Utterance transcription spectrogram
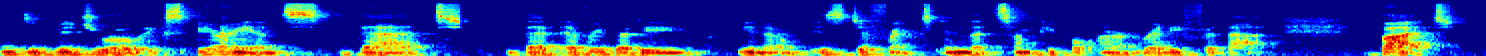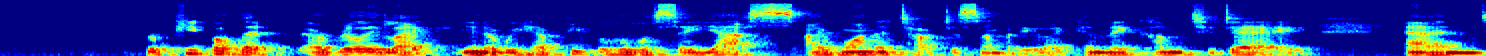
individual experience that that everybody you know is different in that some people aren't ready for that but for people that are really like you know we have people who will say yes i want to talk to somebody. Like can they come today? And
